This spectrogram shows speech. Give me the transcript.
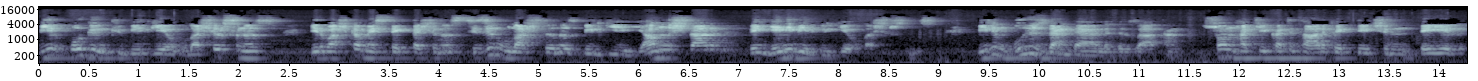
bir o günkü bilgiye ulaşırsınız bir başka meslektaşınız sizin ulaştığınız bilgiyi yanlışlar ve yeni bir bilgiye ulaşırsınız. Bilim bu yüzden değerlidir zaten. Son hakikati tarif ettiği için değil,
